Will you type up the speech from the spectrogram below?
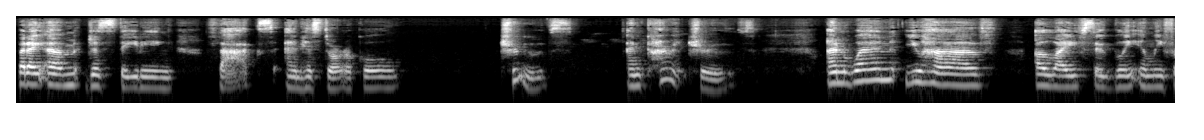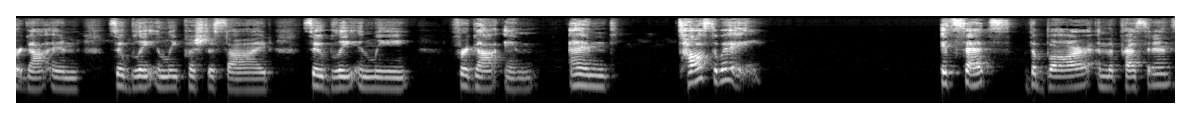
but I am just stating facts and historical truths and current truths. And when you have a life so blatantly forgotten, so blatantly pushed aside, so blatantly forgotten and tossed away, it sets the bar and the precedence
